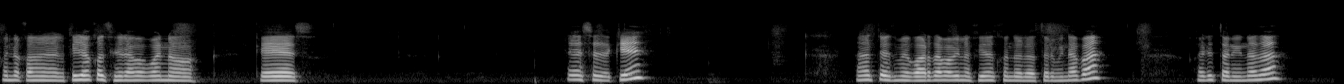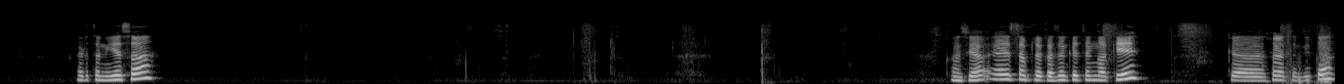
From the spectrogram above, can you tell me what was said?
Bueno con el que yo consideraba bueno que es ese de aquí. Antes me guardaba bien los videos cuando los terminaba. Ahorita ni nada. Ahorita ni eso Sea, esta aplicación que tengo aquí, que espera tantito.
